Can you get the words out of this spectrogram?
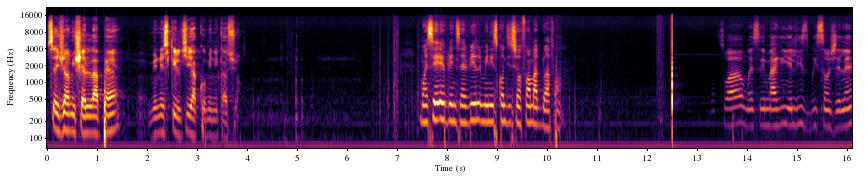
C'est Jean-Michel Lapin, ministre culture et communication. Moi, c'est Evelyne Saint-Ville, ministre Conditions Femmes et Droits Femmes. Bonsoir, moi, c'est Marie-Élise Brisson-Gélin,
